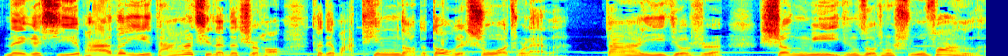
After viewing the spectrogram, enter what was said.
那个洗牌子一打起来的时候，他就把听到的都给说出来了，大意就是生米已经做成熟饭了，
